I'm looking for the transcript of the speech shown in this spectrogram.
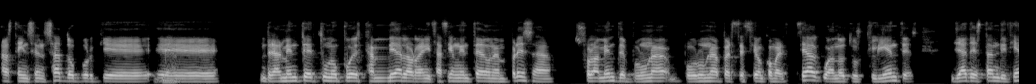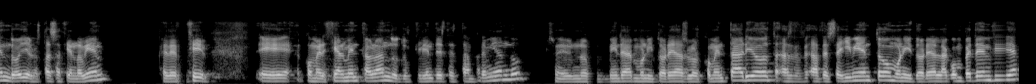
hasta insensato porque eh, realmente tú no puedes cambiar la organización entera de una empresa solamente por una, por una percepción comercial, cuando tus clientes ya te están diciendo, oye, lo estás haciendo bien. Es decir, eh, comercialmente hablando, tus clientes te están premiando, miras, monitoreas los comentarios, haces, seguimiento, monitoreas la competencia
